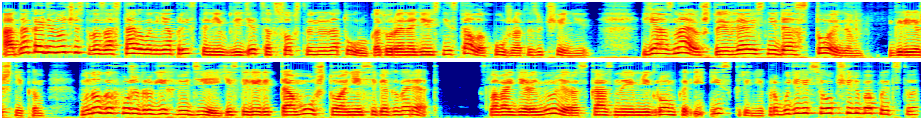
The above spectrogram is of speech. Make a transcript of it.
Однако одиночество заставило меня пристальнее вглядеться в собственную натуру, которая, надеюсь, не стала хуже от изучения. Я знаю, что являюсь недостойным, грешником, много хуже других людей, если верить тому, что они о себе говорят. Слова Гера Мюллера, сказанные им негромко и искренне, пробудили всеобщее любопытство.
